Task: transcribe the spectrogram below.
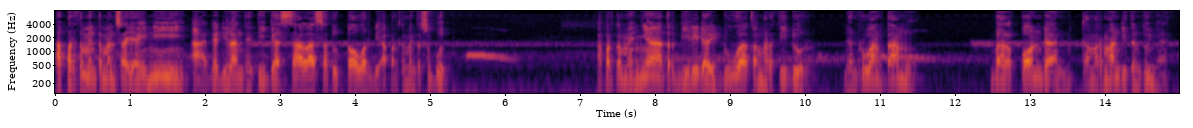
Apartemen teman saya ini ada di lantai tiga salah satu tower di apartemen tersebut. Apartemennya terdiri dari dua kamar tidur dan ruang tamu, balkon, dan kamar mandi tentunya.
